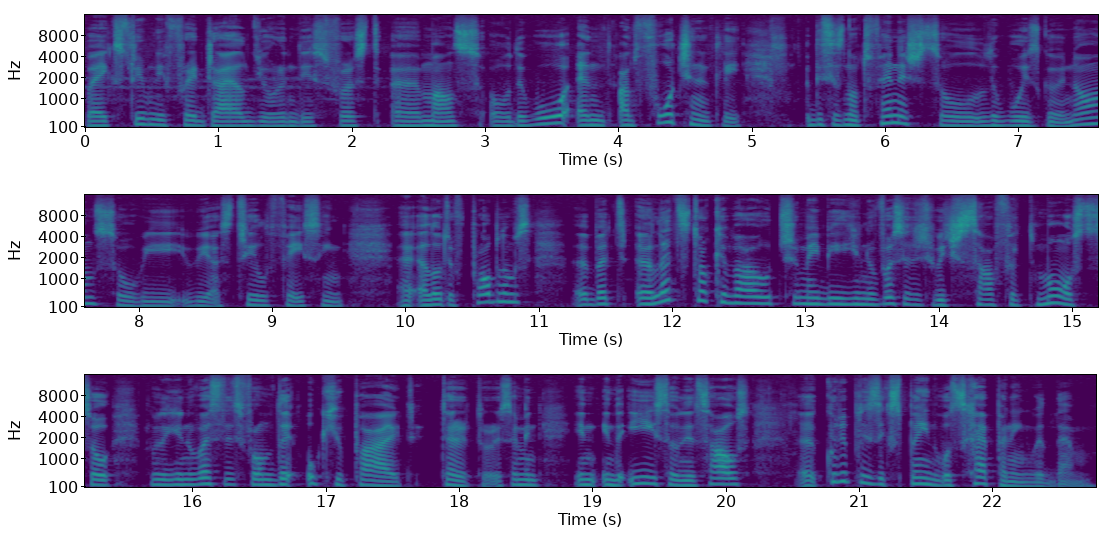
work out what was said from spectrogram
were extremely fragile during these first uh, months of the war and unfortunately this is not finished so the war is going on so we, we are still facing uh, a lot of problems. Uh, but uh, let's talk about maybe universities which suffered most. So the universities from the occupied territories. I mean, in, in the east in the south. Uh, could you please explain what's happening with them?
